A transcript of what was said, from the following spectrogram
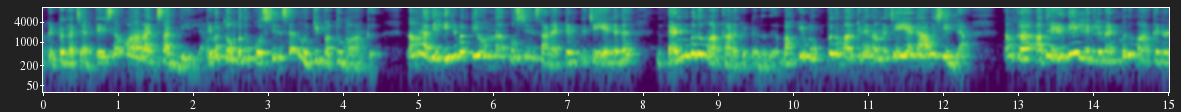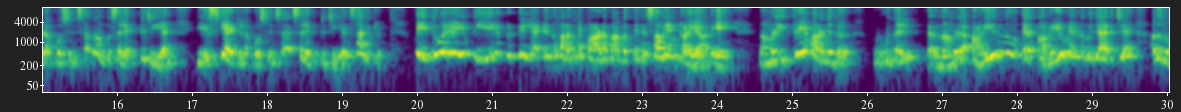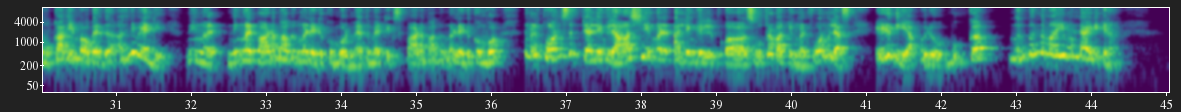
കിട്ടുന്ന ചാപ്റ്റേഴ്സ് മാറാൻ സാധ്യതയില്ല. ഇരുപത്തൊമ്പത് ക്വസ്റ്റ്യൻസ് നൂറ്റിപ്പത്ത് മാർക്ക് നമ്മൾ അതിൽ ഇരുപത്തിയൊന്ന് ക്വസ്റ്റ്യൻസ് ആണ് അറ്റംപ്റ്റ് ചെയ്യേണ്ടത്. എൺപത് മാർക്കാണ് കിട്ടുന്നത്. ബാക്കി മുപ്പത് മാർക്കിനെ നമ്മൾ ചെയ്യേണ്ട ആവശ്യമില്ല. നമുക്ക് അത് എഴുതിയില്ലെങ്കിലും എൺപത് മാർക്കിനുള്ള ക്വസ്റ്റ്യൻസ് നമുക്ക് സെലക്ട് ചെയ്യാൻ ഈസി ആയിട്ടുള്ള ക്വസ്റ്റ്യൻസ് സെലക്ട് ചെയ്യാൻ സാധിക്കും. അപ്പം ഇതുവരെയും തീരെ കിട്ടില്ല എന്ന് പറഞ്ഞ പാഠഭാഗത്തിന് സമയം കളയാതെ നമ്മൾ ഇത്രയും പറഞ്ഞത് കൂടുതൽ നമ്മൾ അറിയുന്നു അറിയുമെന്ന് വിചാരിച്ച് അത് നോക്കാതെയും പോകരുത്. അതിനു വേണ്ടി നിങ്ങൾ നിങ്ങൾ പാഠഭാഗങ്ങൾ എടുക്കുമ്പോൾ മാത്തമാറ്റിക്സ് പാഠഭാഗങ്ങൾ എടുക്കുമ്പോൾ നിങ്ങൾ കോൺസെപ്റ്റ് അല്ലെങ്കിൽ ആശയങ്ങൾ അല്ലെങ്കിൽ സൂത്രവാക്യങ്ങൾ ഫോർമുലാസ് എഴുതിയ ഒരു ബുക്ക് നിർബന്ധമായും ഉണ്ടായിരിക്കണം.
